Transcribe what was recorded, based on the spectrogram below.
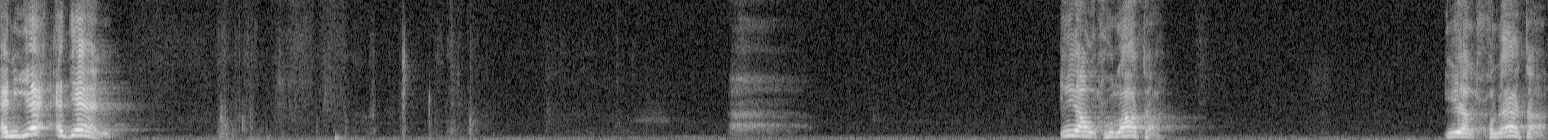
And yet again, Eyal Hulata, Eyal Hulata,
